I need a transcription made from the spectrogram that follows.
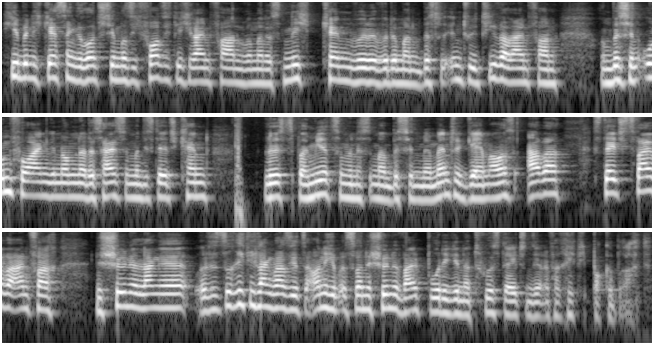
hier bin ich gestern gerutscht, hier muss ich vorsichtig reinfahren. Wenn man das nicht kennen würde, würde man ein bisschen intuitiver reinfahren und ein bisschen unvoreingenommener. Das heißt, wenn man die Stage kennt, löst es bei mir zumindest immer ein bisschen mehr Mental Game aus. Aber Stage 2 war einfach eine schöne lange, oder so richtig lang war sie jetzt auch nicht, aber es war eine schöne waldbodige Naturstage und sie hat einfach richtig Bock gebracht.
